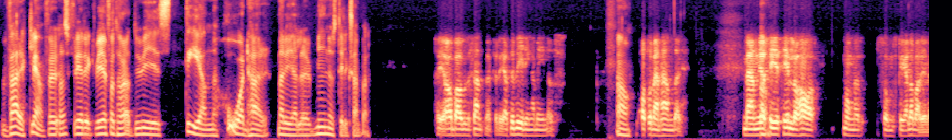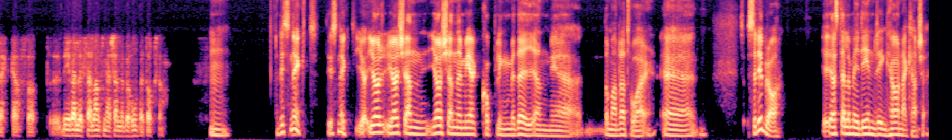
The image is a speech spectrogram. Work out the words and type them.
Verkligen, för mm. Fredrik, vi har fått höra att du är stenhård här när det gäller minus till exempel. Jag har bara bestämt mig för det, att det blir inga minus. Ja. Vad som än händer. Men jag ser till att ha många som spelar varje vecka så att det är väldigt sällan som jag känner behovet också. Mm. Det är snyggt. Det är snyggt. Jag, jag, jag, känner, jag känner mer koppling med dig än med de andra två här. Eh, så, så det är bra. Jag ställer mig i din ringhörna kanske.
